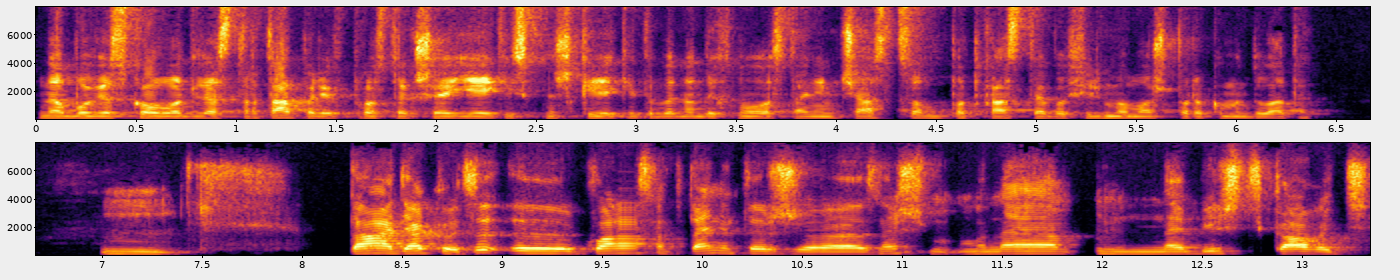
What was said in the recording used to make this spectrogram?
Не обов'язково для стартаперів. Просто якщо є якісь книжки, які тебе надихнули останнім часом, подкасти або фільми можеш порекомендувати. Mm. Так, дякую. Це е, класне питання. Теж е, знаєш, мене найбільш цікавить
